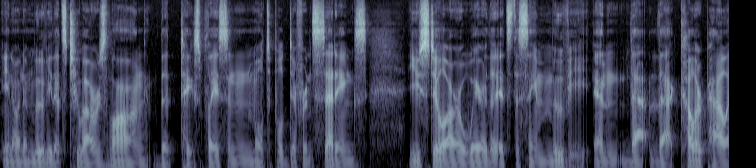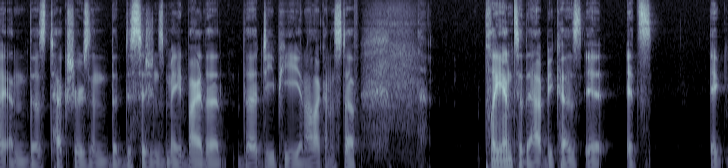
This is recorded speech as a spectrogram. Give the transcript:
you know in a movie that's two hours long that takes place in multiple different settings you still are aware that it's the same movie and that that color palette and those textures and the decisions made by the the DP and all that kind of stuff play into that because it it's it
